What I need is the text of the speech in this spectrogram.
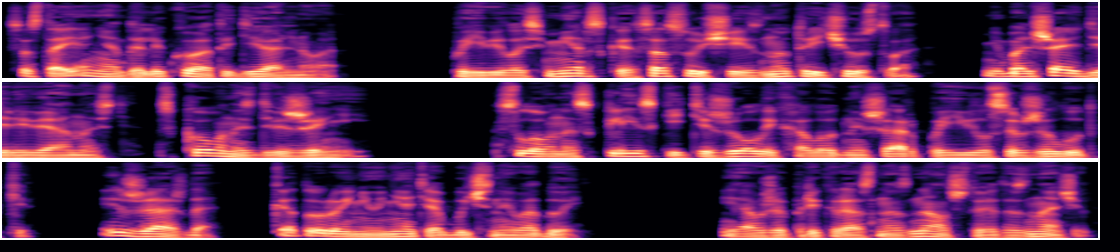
Состояние далеко от идеального, Появилось мерзкое, сосущее изнутри чувство, небольшая деревянность, скованность движений. Словно склизкий, тяжелый, холодный шар появился в желудке. И жажда, которую не унять обычной водой. Я уже прекрасно знал, что это значит.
